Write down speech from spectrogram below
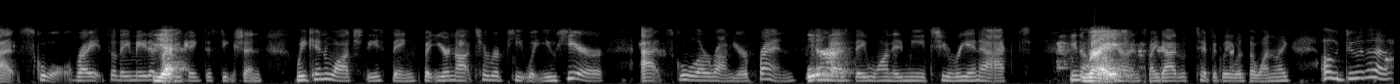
at school, right? So they made a Yeah. very big distinction. We can watch these things, but you're not to repeat what you hear at school or around your friends Yeah. unless they wanted me to reenact. You know, Right. my parents. My dad was typically was the one like, oh, do the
